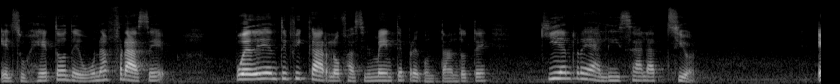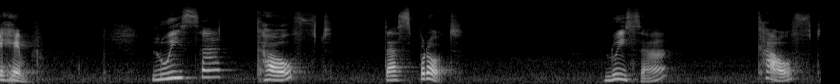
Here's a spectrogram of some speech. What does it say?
el sujeto de una frase Puede identificarlo fácilmente preguntándote quién realiza la acción. Ejemplo, Luisa kauft das Brot. Luisa kauft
